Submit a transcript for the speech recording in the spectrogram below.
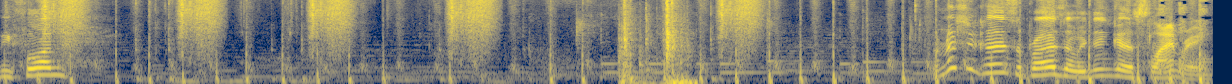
This is gonna be fun. I'm actually kind of surprised that we didn't get a slime ring.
